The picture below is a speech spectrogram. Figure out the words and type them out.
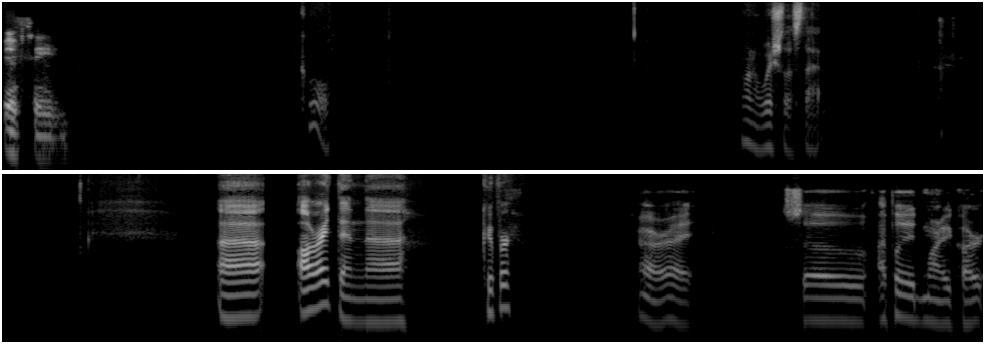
fifteen. Cool. I want to wish list that. Uh, all right then, uh, Cooper. All right. So I played Mario Kart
